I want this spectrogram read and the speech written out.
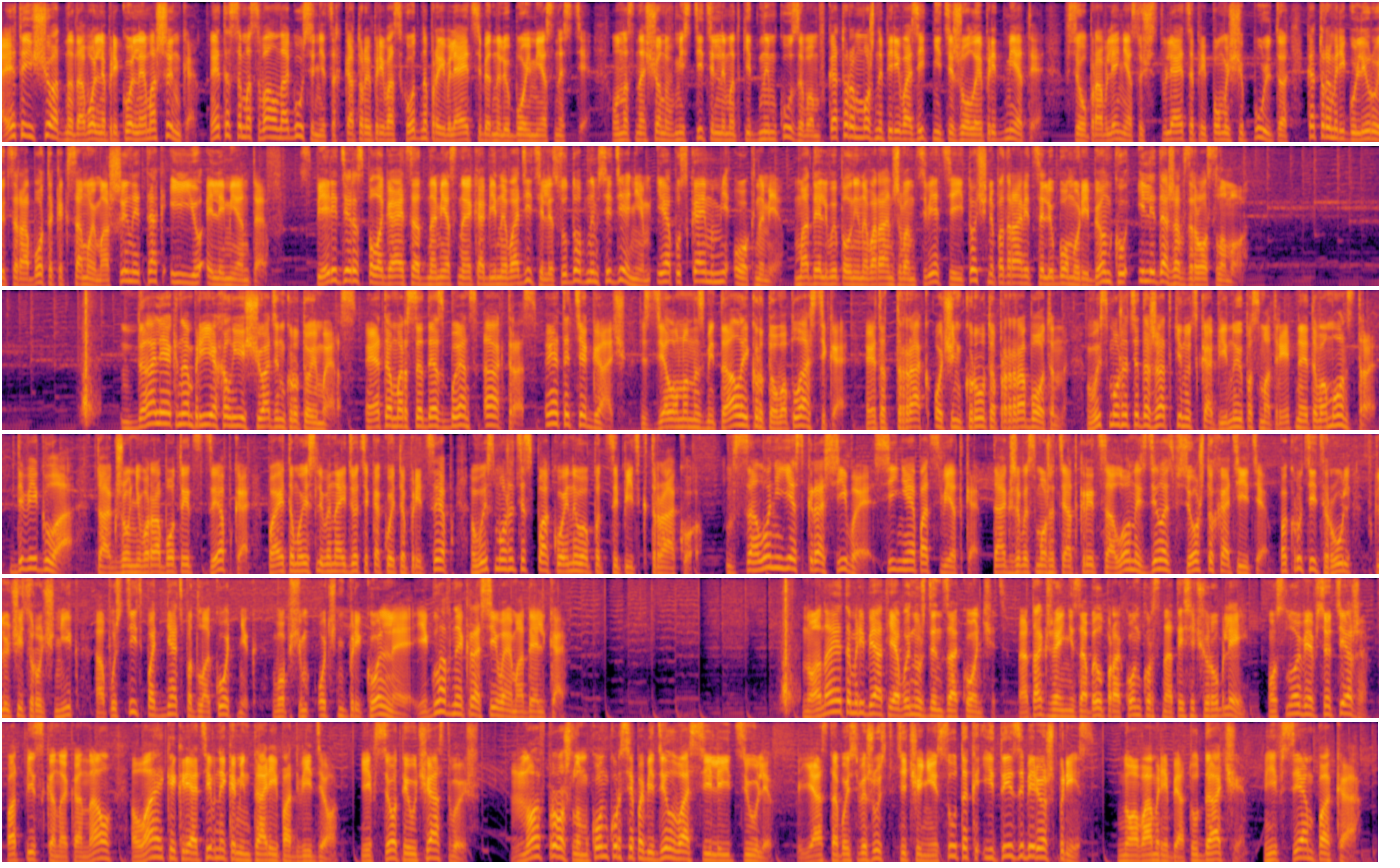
А это еще одна довольно прикольная машинка. Это самосвал на гусеницах, который превосходно проявляет себя на любой местности. Он оснащен вместительным откидным кузовом, в котором можно перевозить нетяжелые предметы. Все управление осуществляется при помощи пульта, которым регулируется работа как самой машины, так и ее элементов. Спереди располагается одноместная кабина водителя с удобным сиденьем и опускаемыми окнами. Модель выполнена в оранжевом цвете и точно понравится любому ребенку или даже взрослому. Далее к нам приехал еще один крутой Мерс. Это Mercedes-Benz Actros. Это тягач. Сделан он из металла и крутого пластика. Этот трак очень круто проработан. Вы сможете даже откинуть кабину и посмотреть на этого монстра. Двигла. Также у него работает сцепка, поэтому если вы найдете какой-то прицеп, вы сможете спокойно его подцепить к траку. В салоне есть красивая синяя подсветка. Также вы сможете открыть салон и сделать все, что хотите. Покрутить руль, включить ручник, опустить, поднять подлокотник. В общем, очень прикольная и, главное, красивая моделька. Ну а на этом, ребят, я вынужден закончить. А также я не забыл про конкурс на 1000 рублей. Условия все те же. Подписка на канал, лайк и креативный комментарий под видео. И все, ты участвуешь. Ну а в прошлом конкурсе победил Василий Тюлев. Я с тобой свяжусь в течение суток, и ты заберешь приз. Ну а вам, ребят, удачи и всем пока!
